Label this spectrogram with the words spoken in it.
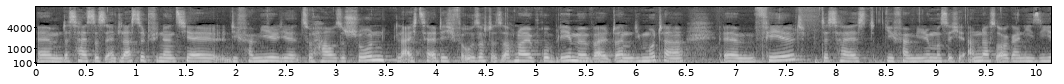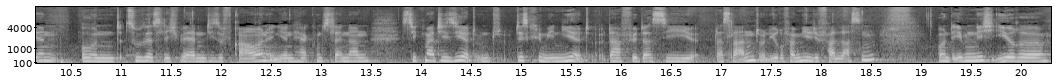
Ähm, das heißt, es entlastet finanziell die Familie zu Hause schon. Gleichzeitig verursacht es auch neue Probleme, weil dann die Mutter ähm, fehlt. Das heißt, die Familie muss sich anders organisieren und zusätzlich werden diese Frauen in ihren Herkunftsländern stigmatisiert und diskriminiert dafür, dass sie das Land und ihre Familie verlassen und eben nicht ihre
